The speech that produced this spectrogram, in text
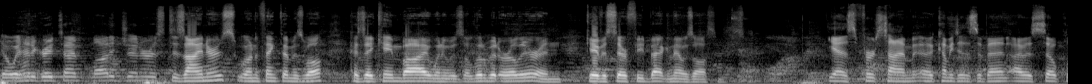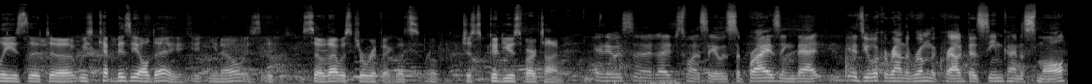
Know, we had a great time. A lot of generous designers. We want to thank them as well because they came by when it was a little bit earlier and gave us their feedback, and that was awesome. Yes, first time uh, coming to this event. I was so pleased that uh, we kept busy all day. You know, it's, it, so that was terrific. That's uh, just good use of our time. And it was, uh, I just want to say, it was surprising that as you look around the room, the crowd does seem kind of small,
